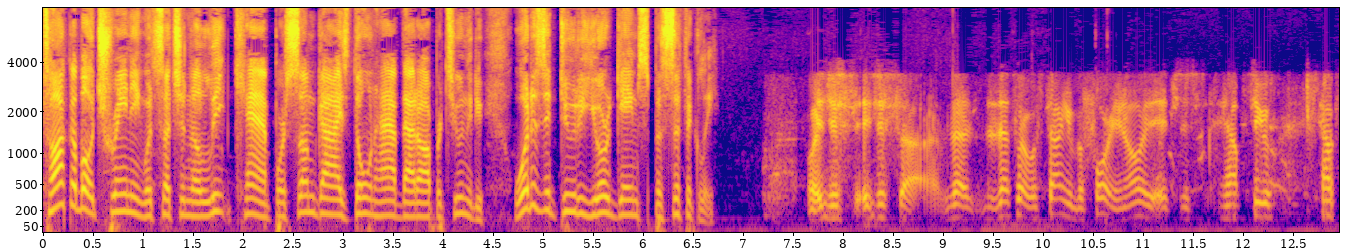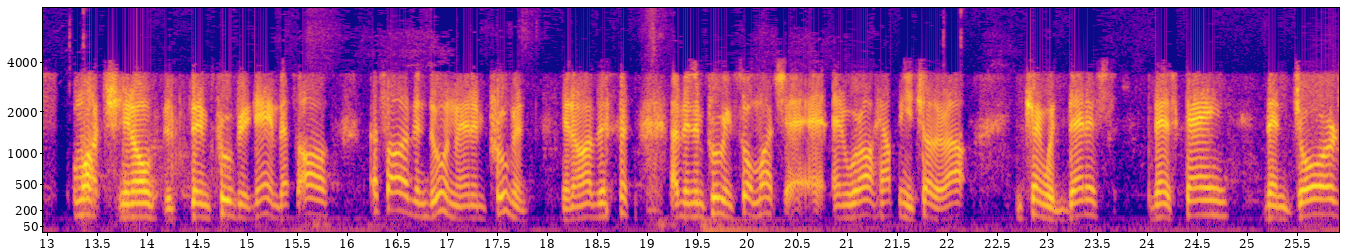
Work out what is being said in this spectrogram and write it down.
Talk about training with such an elite camp where some guys don't have that opportunity. What does it do to your game specifically? Well, it just it just uh, the, that's what I was telling you before. You know, it just helps you helps so much. You know, to improve your game. That's all. That's all I've been doing, man. Improving. You know, I've been I've been improving so much, and we're all helping each other out. I'm training with Dennis, Dennis Kang, then George,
